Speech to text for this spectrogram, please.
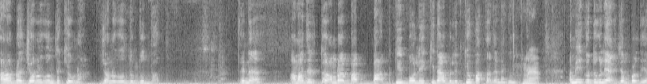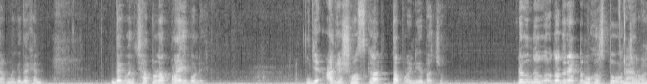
আর আমরা জনগণ তো কেউ না জনগণ তো দুধ ভাত তাই না? আমাদের তো আমরা কি বলি কি না বলি কেউ পাত্তা দেয় না কিন্তু। হ্যাঁ। আমি কতগুলি এক্সাম্পল দিই আপনাকে দেখেন। দেখবেন ছাত্ররা প্রায়ই বলে যে আগে সংস্কার তারপরে নির্বাচন। এটা কিন্তু তাদের একটা মুখস্থ হ্যাঁ উচ্চারণ।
